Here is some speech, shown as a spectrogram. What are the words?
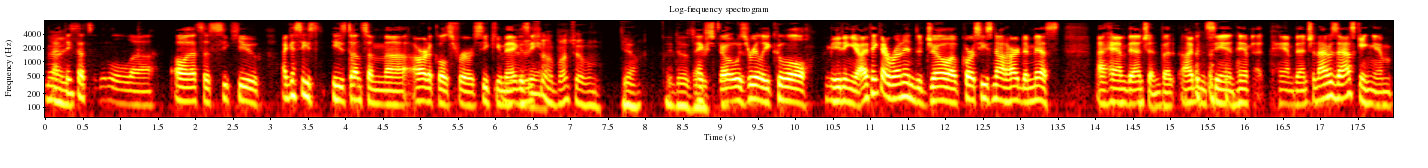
Nice. I think that's a little. Uh, oh, that's a CQ. I guess he's he's done some uh, articles for CQ Yeah, magazine. he's done a bunch of them. Yeah, he does. Thanks, Joe. It was really cool meeting you. I think I run into Joe. Of course, he's not hard to miss at Hamvention, but I've been seeing him at Hamvention. I was asking him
